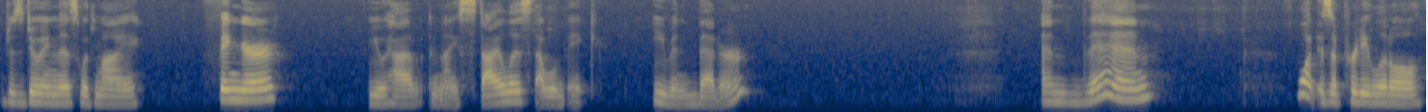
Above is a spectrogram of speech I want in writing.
I'm just doing this with my finger. You have a nice stylus that will make even better. And then what is a pretty little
